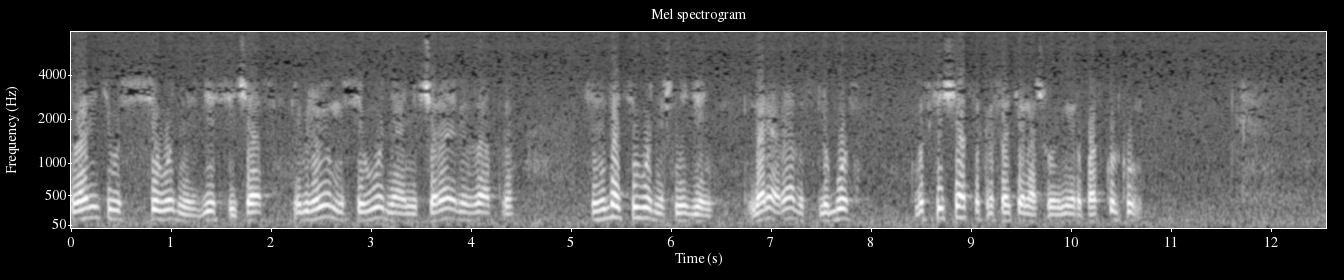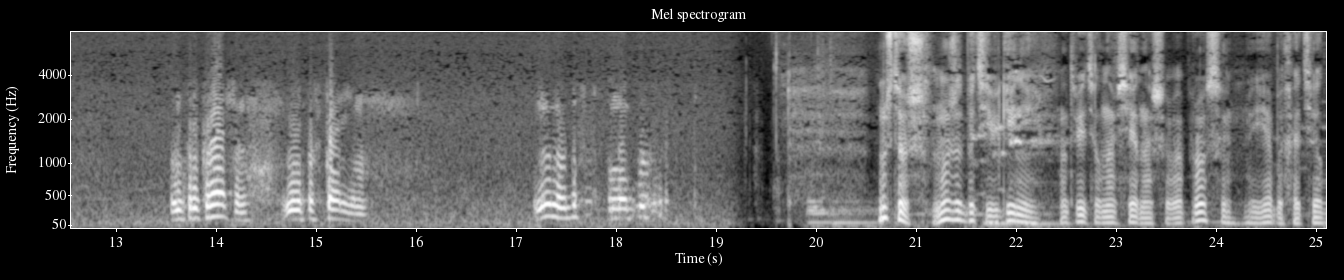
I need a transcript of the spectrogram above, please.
творить его сегодня, здесь, сейчас. Ибо живем мы сегодня, а не вчера или завтра. Созидать сегодняшний день, даря радость, любовь, восхищаться красоте нашего мира, поскольку он прекрасен и неповторим. Ну, на вдохновенную душу. Ну что ж, может быть, Евгений ответил на все наши вопросы, и я бы хотел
